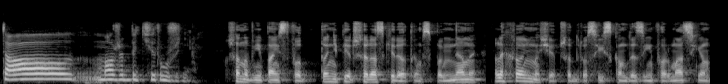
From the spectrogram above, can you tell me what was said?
to może być różnie. Szanowni Państwo, to nie pierwszy raz, kiedy o tym wspominamy, ale chrońmy się przed rosyjską dezinformacją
